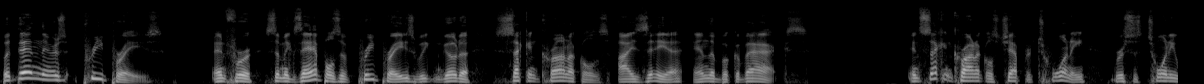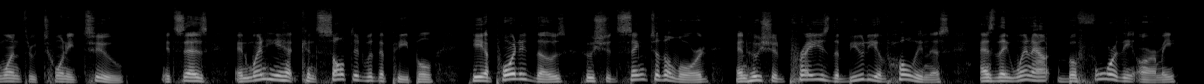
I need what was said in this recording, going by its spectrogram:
But then there's pre praise. And for some examples of pre praise, we can go to Second Chronicles, Isaiah, and the book of Acts. In Second Chronicles chapter 20, verses 21 through 22, it says, And when he had consulted with the people, he appointed those who should sing to the Lord and who should praise the beauty of holiness as they went out before the army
